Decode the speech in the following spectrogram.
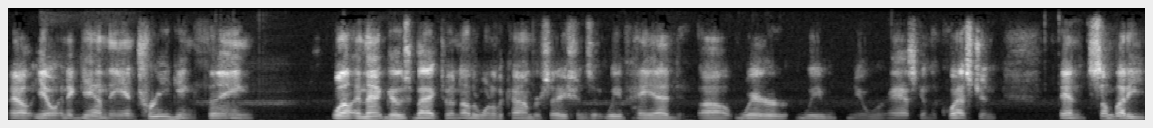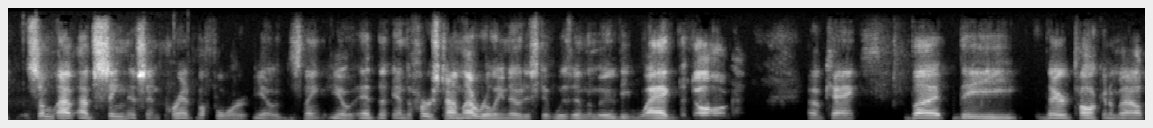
Now, you know, and again, the intriguing thing, well, and that goes back to another one of the conversations that we've had uh, where we, you know, we're asking the question, and somebody, some I've, seen this in print before, you know, think, you know, at the, and the first time I really noticed it was in the movie Wag the Dog, okay, but the they're talking about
